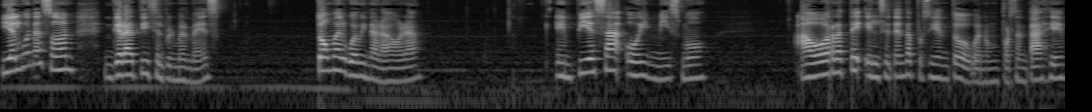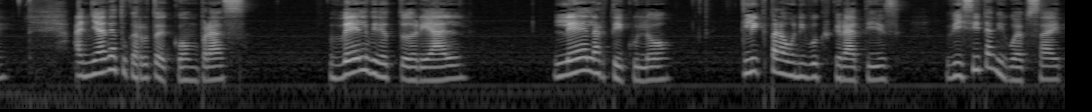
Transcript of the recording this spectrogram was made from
Y algunas son gratis el primer mes. Toma el webinar ahora. Empieza hoy mismo. Ahórrate el 70%, bueno, un porcentaje. Añade a tu carrito de compras. Ve el video tutorial. Lee el artículo. Clic para un ebook gratis. Visita mi website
